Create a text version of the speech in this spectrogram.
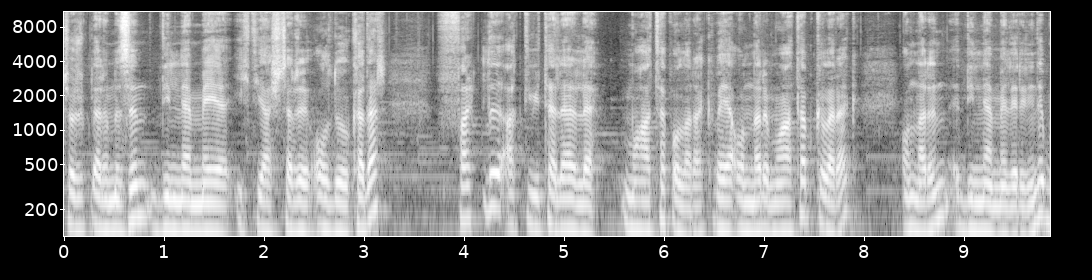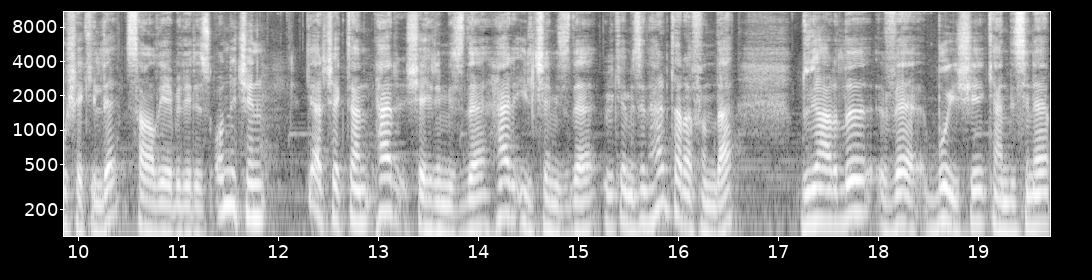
çocuklarımızın dinlenmeye ihtiyaçları olduğu kadar farklı aktivitelerle muhatap olarak veya onları muhatap kılarak onların dinlenmelerini de bu şekilde sağlayabiliriz. Onun için gerçekten her şehrimizde, her ilçemizde, ülkemizin her tarafında duyarlı ve bu işi kendisine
